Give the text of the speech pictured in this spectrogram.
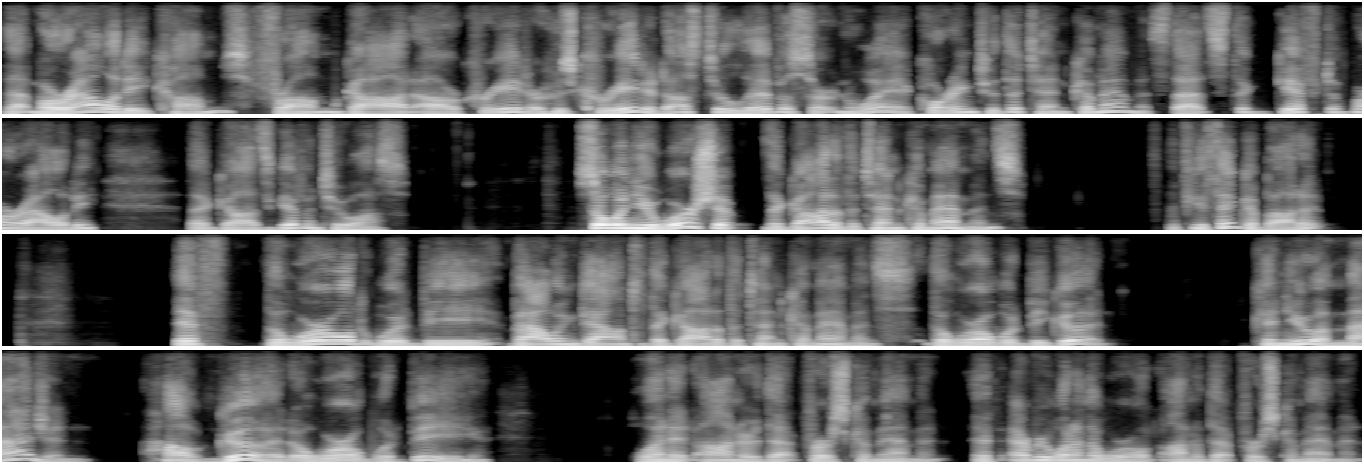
that morality comes from God, our creator, who's created us to live a certain way according to the Ten Commandments. That's the gift of morality that God's given to us. So when you worship the God of the Ten Commandments, if you think about it, if the world would be bowing down to the God of the Ten Commandments, the world would be good. Can you imagine how good a world would be when it honored that first commandment, if everyone in the world honored that first commandment?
